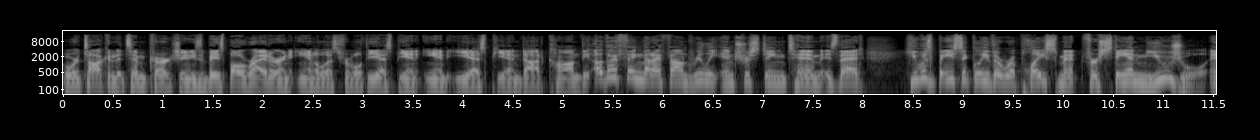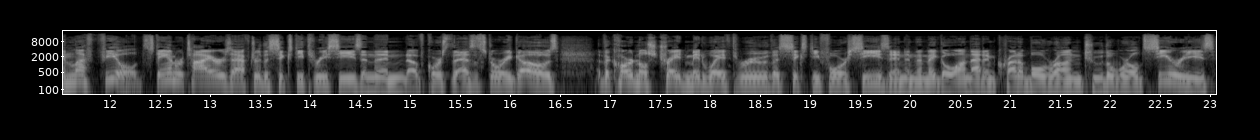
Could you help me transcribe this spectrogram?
We're talking to Tim Kurkjian. He's a baseball writer and analyst for both ESPN and ESPN.com. The other thing that I found really interesting, Tim, is that he was basically the replacement for Stan Musial in left field. Stan retires after the 63 season. Then, of course, as the story goes, the Cardinals trade midway through the 64 season, and then they go on that incredible run to the World Series.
